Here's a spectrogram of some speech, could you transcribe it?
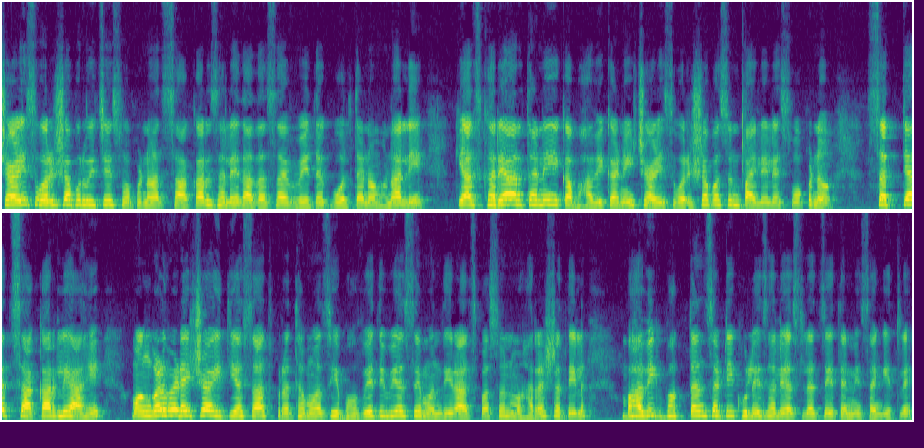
चाळीस वर्षापूर्वीचे स्वप्न आज साकार झाले. दादासाहेब वेदक बोलताना म्हणाले की आज खऱ्या अर्थाने एका भाविकाने चाळीस वर्षापासून पाहिलेले स्वप्न सत्यात साकारले आहे. मंगळवेड्याच्या इतिहासात प्रथमच हे भव्य दिव्य असे मंदिर आजपासून महाराष्ट्रातील भाविक भक्तांसाठी खुले झाले असल्याचे त्यांनी सांगितले.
